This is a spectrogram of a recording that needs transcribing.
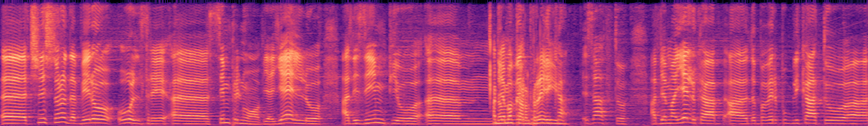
eh, ce ne sono davvero oltre, eh, sempre nuovi. Aiello, ad esempio... ehm, Abbiamo Brave. pubblica- Esatto, abbiamo Aiello che ha- ha- dopo aver pubblicato eh,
